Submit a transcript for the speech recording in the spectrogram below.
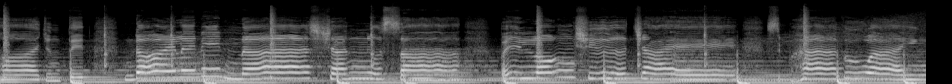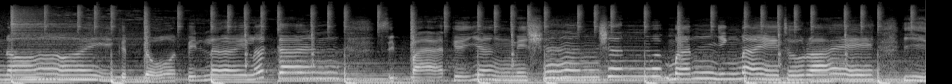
คอยจนติดดอยเลยนี่นะฉันอุตส่าห์ไปหลงเชื่อใจ สิบห้าก็ว่ายังน้อยกระโดดไปเลยละกัน สิบแปดก็ยังไม่ฉันฉันว่ามันยังไม่เท่าไรยี่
